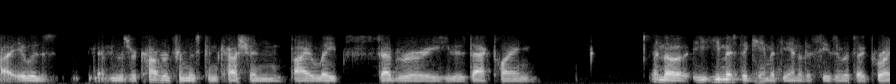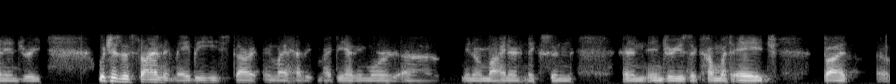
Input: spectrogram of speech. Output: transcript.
Uh, it was you know, he was recovered from his concussion by late February. He was back playing, and though he, he missed a game at the end of the season with a groin injury, which is a sign that maybe he start he might have might be having more uh, you know minor nicks and, and injuries that come with age. But uh,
